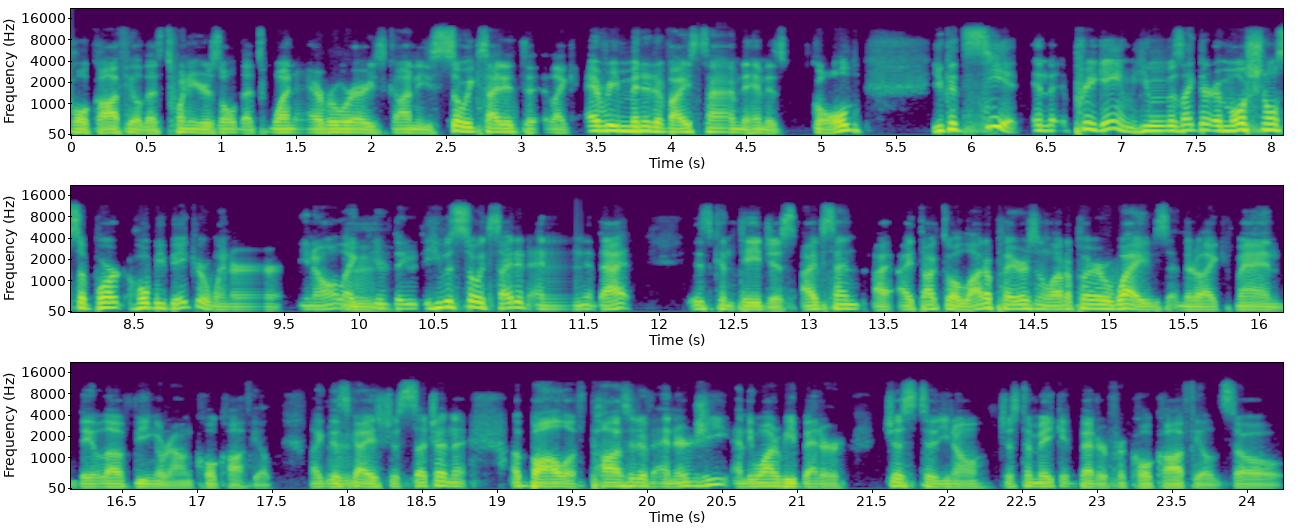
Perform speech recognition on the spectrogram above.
caufield that's 20 years old that's won everywhere he's gone he's so excited to like every minute of ice time to him is gold you could see it in the pregame. He was like their emotional support Hobey Baker winner. You know, like mm. they, he was so excited, and that is contagious. I've sent I, I talked to a lot of players and a lot of player wives, and they're like, man, they love being around Cole Caufield. Like this mm guy is just such an, a ball of positive energy, and they want to be better just to you know just to make it better for Cole Caufield. So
